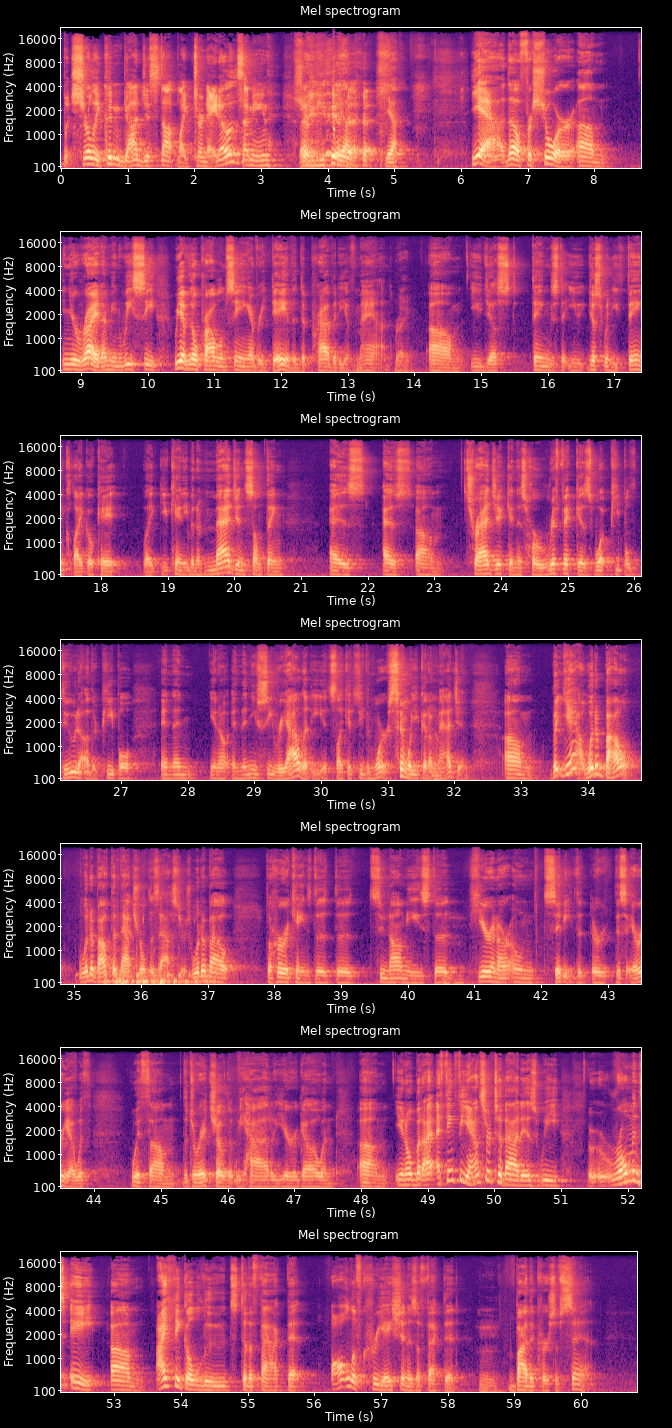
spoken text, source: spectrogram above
but surely couldn't God just stop like tornadoes? I mean, Sure. yeah. Yeah. Yeah, no, for sure. Um, and you're right. I mean, we see, we have no problem seeing every day the depravity of man. right. Um, you just, things that you, just when you think like, okay, like you can't even imagine something as, as, um, tragic and as horrific as what people do to other people. And then, you know, and then you see reality. It's like, it's even worse than what you could imagine. Um, but yeah, what about what about the natural disasters? What about the hurricanes, the the tsunamis, the here in our own city, the, or this area with with um, the derecho that we had a year ago, and um, you know. But I, I think the answer to that is we Romans eight. Um, I think alludes to the fact that all of creation is affected by the curse of sin.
